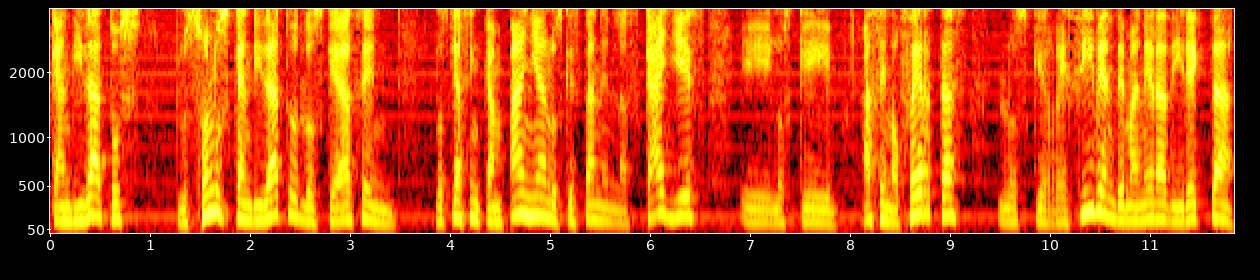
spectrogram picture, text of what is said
candidatos, son los candidatos los que hacen los que hacen campaña, los que están en las calles, los que hacen ofertas, los que reciben de manera directa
